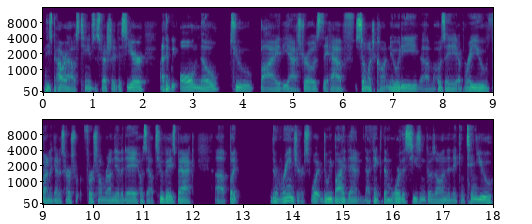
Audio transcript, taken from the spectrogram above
these powerhouse teams, especially this year. I think we all know to buy the Astros. They have so much continuity. Um, Jose Abreu finally got his first, first home run the other day. Jose Altuve's back. Uh, but the Rangers, what do we buy them? I think the more the season goes on and they continue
